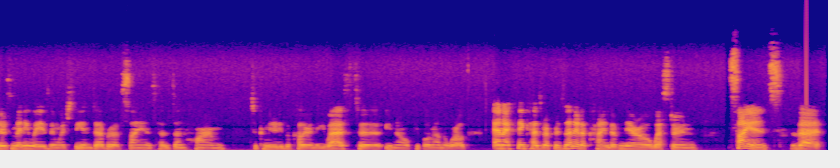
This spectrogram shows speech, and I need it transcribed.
there's many ways in which the endeavor of science has done harm to communities of color in the US, to, you know, people around the world. And I think has represented a kind of narrow Western science that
